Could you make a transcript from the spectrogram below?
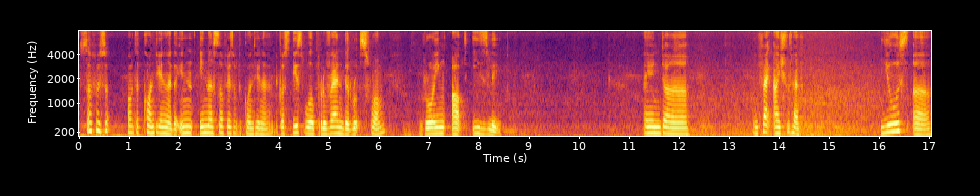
surface of the container, the in, inner surface of the container, because this will prevent the roots from growing out easily and uh, in fact I should have used a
